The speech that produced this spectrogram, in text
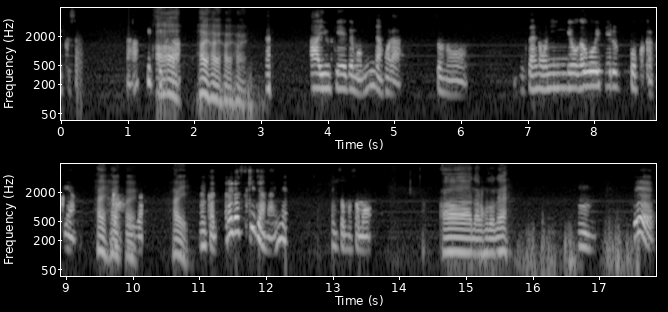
ピクサピクサー？ああ、はいはいはいはい。ああいう系でもみんなほら、その、実際のお人形が動いてるっぽく描くやん。はいはいはい。はい。なんか、あれが好きじゃないねん。そもそも。ああ、なるほどね。うん。で、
